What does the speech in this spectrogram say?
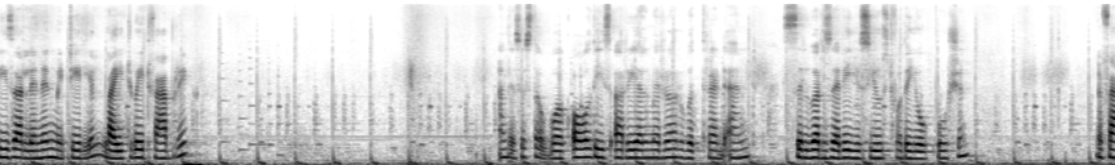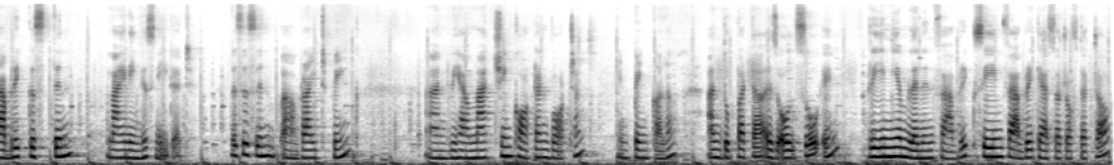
These are linen material, lightweight fabric. And this is the work. All these are real mirror with thread and silver zari is used for the yoke portion. The fabric is thin lining is needed. This is in uh, bright pink and we have matching cotton bottom in pink color. And dupatta is also in premium linen fabric same fabric as sort of the top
